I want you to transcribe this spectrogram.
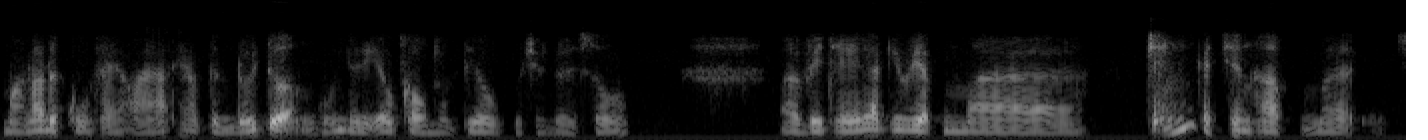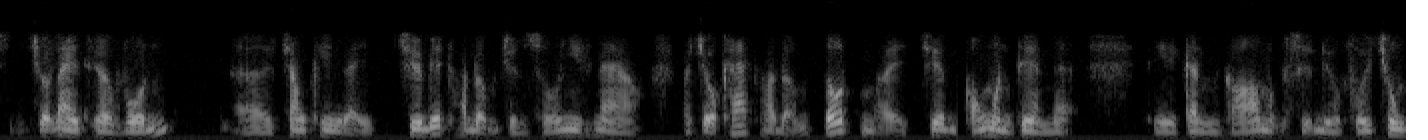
mà nó được cụ thể hóa theo từng đối tượng cũng như là yêu cầu mục tiêu của chuyển đổi số. À, vì thế là cái việc mà tránh các trường hợp mà chỗ này thừa vốn uh, trong khi lại chưa biết hoạt động chuyển số như thế nào và chỗ khác hoạt động tốt mà chưa có nguồn tiền ấy, thì cần có một sự điều phối chung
